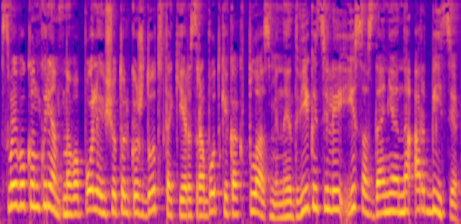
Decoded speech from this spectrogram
Своего конкурентного поля еще только ждут такие разработки, как плазменные двигатели и создание на орбите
